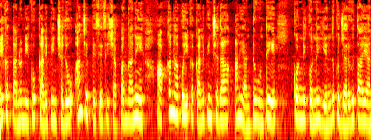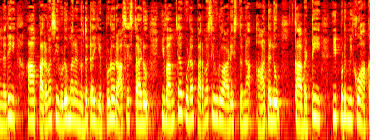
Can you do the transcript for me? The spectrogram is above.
ఇక తను నీకు కనిపించదు అని చెప్పేసేసి చెప్పంగానే అక్క నాకు ఇక కనిపించదా అని అంటూ ఉంటే కొన్ని కొన్ని ఎందుకు జరుగుతాయి అన్నది ఆ పరమశివుడు మన నుదుట ఎప్పుడో రాసేస్తాడు. ఇవంతా కూడా పరమశివుడు ఆడిస్తున్న ఆటలు. కాబట్టి ఇప్పుడు మీకు అక్క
